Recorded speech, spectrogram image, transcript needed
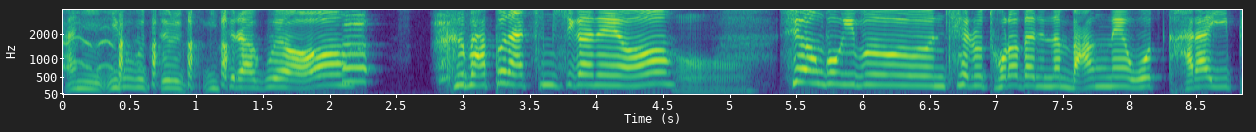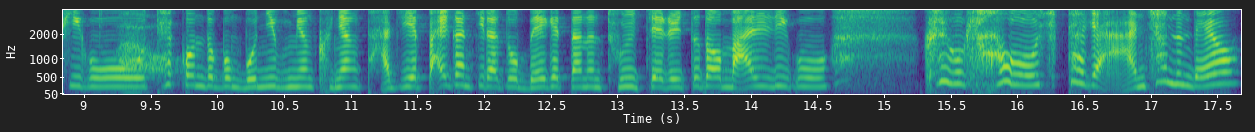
아니, 이러고들 있더라고요. 그 바쁜 아침 시간에요. 어. 수영복 입은 채로 돌아다니는 막내 옷 갈아입히고 태권도복 못 입으면 그냥 바지에 빨간 띠라도 매겠다는 둘째를 뜯어 말리고 그리고 겨우 식탁에 앉혔는데요.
